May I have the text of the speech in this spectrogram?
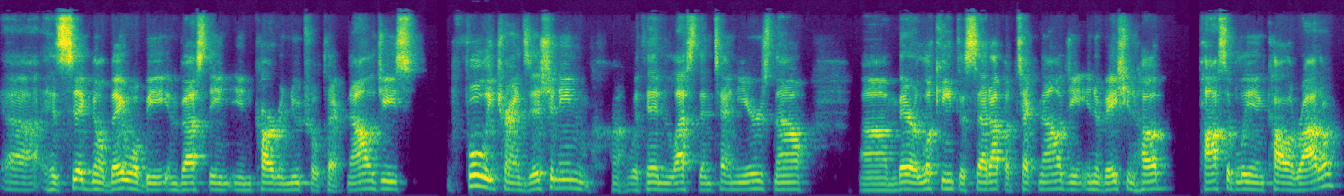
has signaled they will be investing in carbon neutral technologies, fully transitioning within less than 10 years now. Um, they're looking to set up a technology innovation hub, possibly in Colorado.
